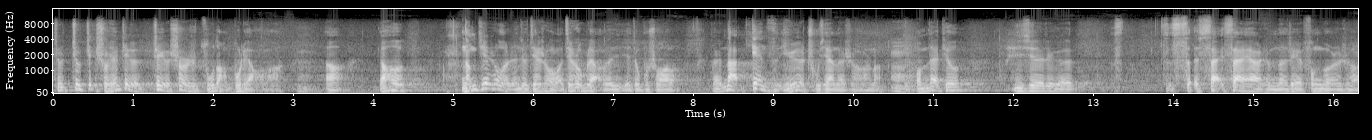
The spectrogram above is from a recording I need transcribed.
就就这，首先这个这个事儿是阻挡不了了，嗯啊，然后能接受的人就接受了，接受不了的也就不说了。对，那电子音乐出现的时候呢，嗯，我们在听一些这个赛赛赛啊什么的这些风格的时候，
